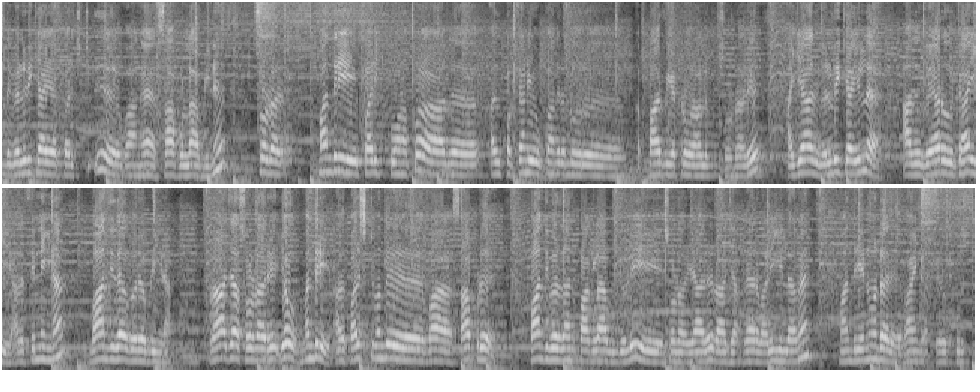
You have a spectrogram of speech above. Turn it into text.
அந்த வெள்ளரிக்காயை பறிச்சுட்டு வாங்க சாப்பிட்லாம் அப்படின்னு சொல்கிறார் மந்திரி பாரிக்கு போனப்போ அதை அது பக்கத்தாண்டி உட்காந்துருந்த ஒரு பார்வையற்ற ஒரு ஆளுக்கு சொல்கிறாரு ஐயா அது வெள்ளரிக்காய் இல்லை அது வேற ஒரு காய் அதை தின்னிங்கன்னா வாந்தி தான் வரும் அப்படிங்கிறான். ராஜா சொல்கிறாரு யோ மந்திரி அதை பறிச்சுட்டு வந்து வா சாப்பிடு வாந்தி வருதான்னு பார்க்கலாம் அப்படின்னு சொல்லி சொல்கிறார் யார்? ராஜா. வேறு வழி இல்லாமல் மந்திரி என்ன பண்ணுறாரு வாங்கிட்டு குடிச்சு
